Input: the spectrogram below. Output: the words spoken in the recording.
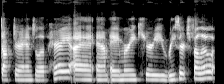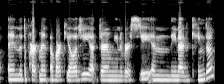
Dr. Angela Perri. I am a Marie Curie Research Fellow in the Department of Archaeology at Durham University in the United Kingdom.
